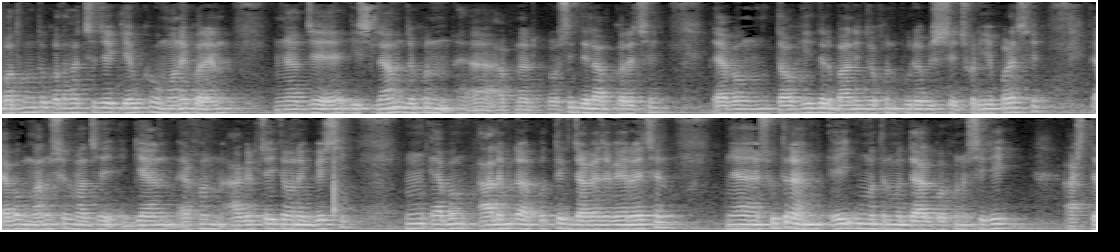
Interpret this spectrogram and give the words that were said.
প্রথমত কথা হচ্ছে যে কেউ কেউ মনে করেন যে ইসলাম যখন আপনার প্রসিদ্ধি লাভ করেছে এবং তৌহিদের বাণী যখন পুরো বিশ্বে ছড়িয়ে পড়েছে এবং মানুষের মাঝে জ্ঞান এখন আগের চাইতে অনেক বেশি এবং আলেমরা প্রত্যেক জায়গায় জায়গায় রয়েছেন সুতরাং এই উম্মতের মধ্যে আর কখনো শিরিক আসতে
